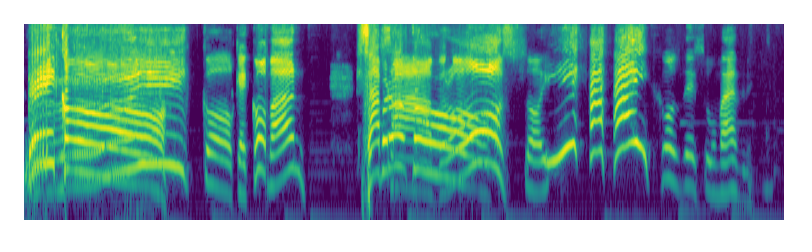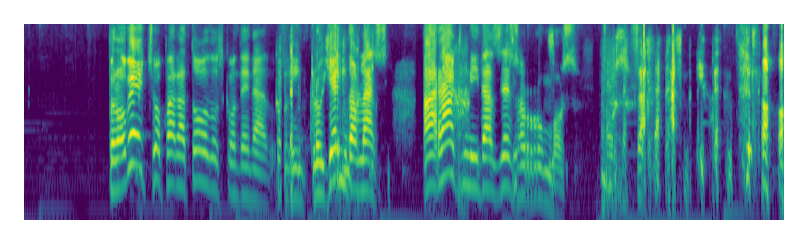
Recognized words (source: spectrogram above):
¡Rico! ¡Rico! ¡Que coman! ¡Sabroso! ¡Sabroso! ¡Hijos de su madre! Provecho para todos condenados. incluyendo las arácnidas de esos rumbos. No,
